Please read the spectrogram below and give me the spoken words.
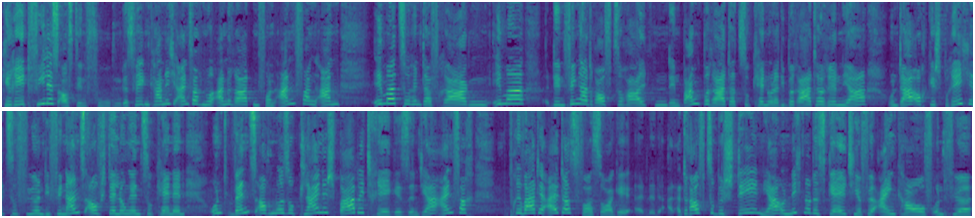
gerät vieles aus den Fugen. Deswegen kann ich einfach nur anraten, von Anfang an immer zu hinterfragen, immer den Finger drauf zu halten, den Bankberater zu kennen oder die Beraterin, ja, und da auch Gespräche zu führen, die Finanzaufstellungen zu kennen und wenn es auch nur so kleine Sparbeträge sind, ja, einfach private Altersvorsorge äh, drauf zu bestehen, ja, und nicht nur das Geld hier für Einkauf und für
